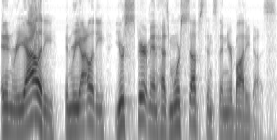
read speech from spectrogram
And in reality, in reality, your spirit man has more substance than your body does.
